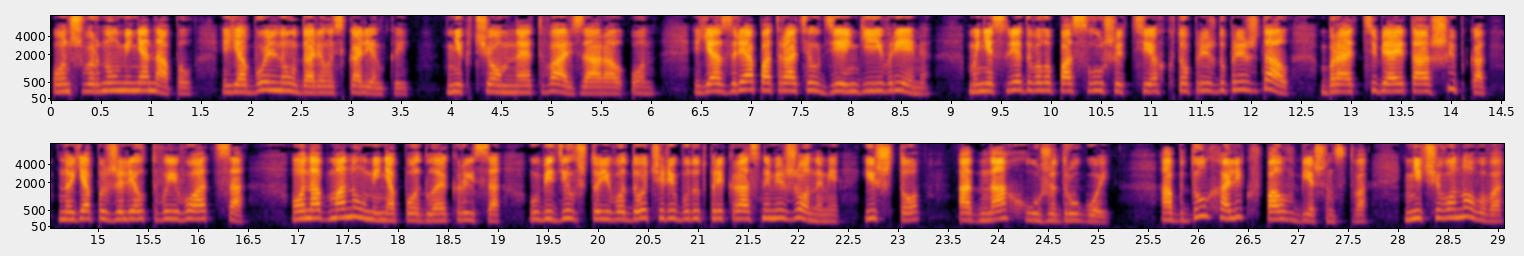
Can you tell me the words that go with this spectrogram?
Он швырнул меня на пол, и я больно ударилась коленкой. «Никчемная тварь!» — заорал он. «Я зря потратил деньги и время. Мне следовало послушать тех, кто предупреждал. Брать тебя — это ошибка, но я пожалел твоего отца. Он обманул меня, подлая крыса, убедил, что его дочери будут прекрасными женами. И что? Одна хуже другой». Абдул-Халик впал в бешенство. Ничего нового,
